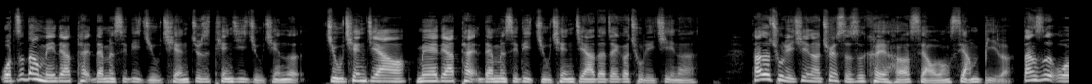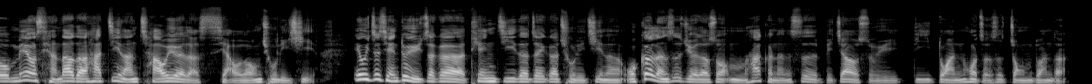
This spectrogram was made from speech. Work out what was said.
我知道 MediaTek Dimensity 九千就是天玑九千的九千加哦，MediaTek Dimensity 九千加的这个处理器呢，它的处理器呢确实是可以和小龙相比了。但是我没有想到的，它竟然超越了小龙处理器。因为之前对于这个天玑的这个处理器呢，我个人是觉得说，嗯，它可能是比较属于低端或者是中端的，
